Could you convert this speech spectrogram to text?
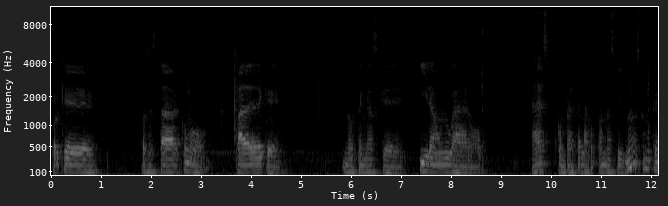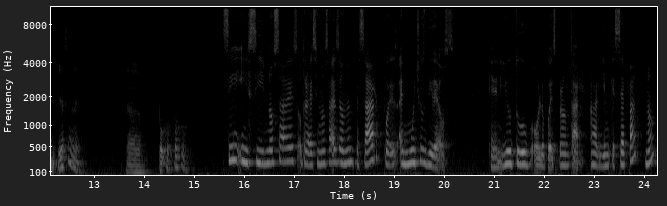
porque, o sea, está como padre de que no tengas que ir a un lugar o, ¿sabes? Comprarte la ropa más fit. No, es como que empieza de, o sea, poco a poco. Sí, y si no sabes, otra vez, si no sabes de dónde empezar, pues hay muchos videos en YouTube o le puedes preguntar a alguien que sepa, ¿no?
